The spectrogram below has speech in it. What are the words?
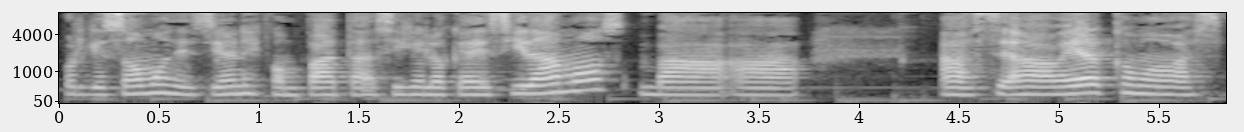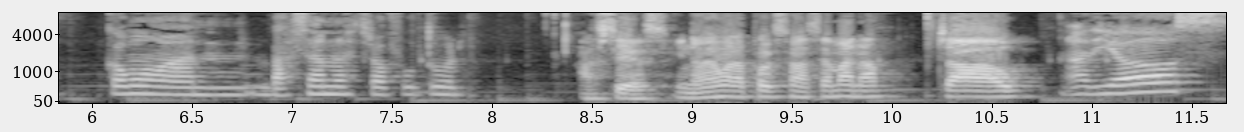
porque somos decisiones con patas, así que lo que decidamos va a, a saber cómo va, cómo van- va a ser nuestro futuro. Así es. Y nos vemos la próxima semana. Chao. Adiós.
